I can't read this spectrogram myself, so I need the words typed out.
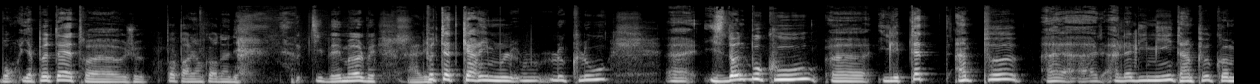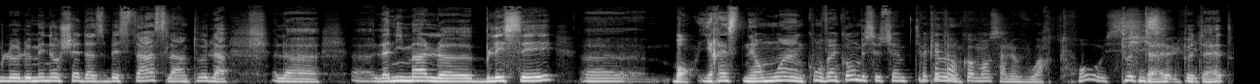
Bon, il y a peut-être, euh, je ne vais pas parler encore d'un petit bémol, mais peut-être Karim Leclou, euh, il se donne beaucoup, euh, il est peut-être un peu à, la limite, un peu comme le, le ménochet d'Asbestas, là, un peu l'animal la, euh, blessé. bon, il reste néanmoins convaincant, mais c'est un petit peu... Peut-être on commence à le voir trop aussi. Peut-être, peut-être.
